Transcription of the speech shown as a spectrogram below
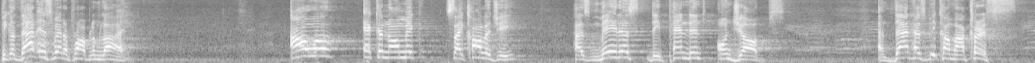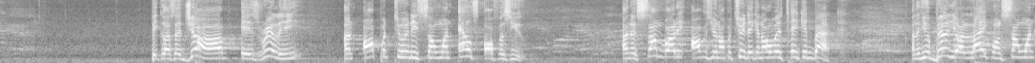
Because that is where the problem lies. Our economic psychology has made us dependent on jobs. And that has become our curse. Because a job is really an opportunity someone else offers you. And if somebody offers you an opportunity, they can always take it back. And if you build your life on someone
